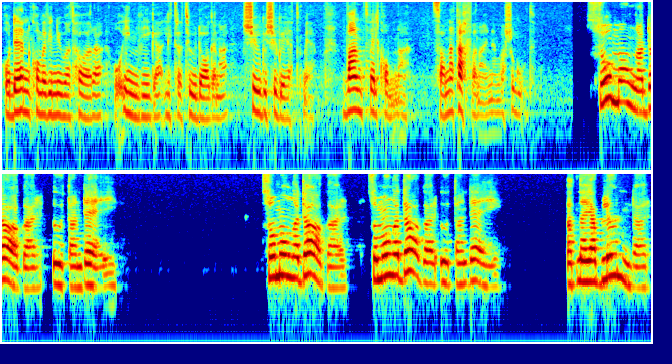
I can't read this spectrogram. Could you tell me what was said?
och den kommer vi nu att höra och inviga litteraturdagarna 2021 med. Varmt välkomna Sanna Taffanainen, varsågod. Så många dagar utan dig. Så många dagar, så många dagar utan dig. Att när jag blundar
